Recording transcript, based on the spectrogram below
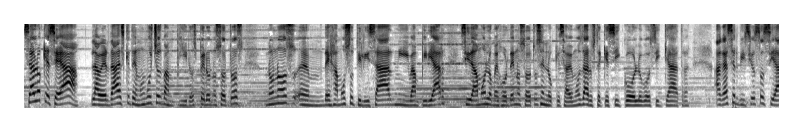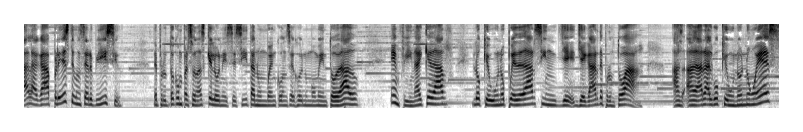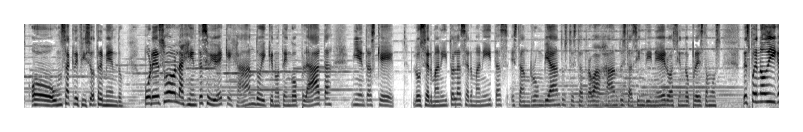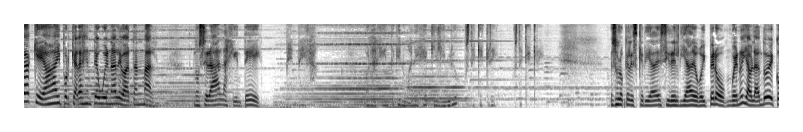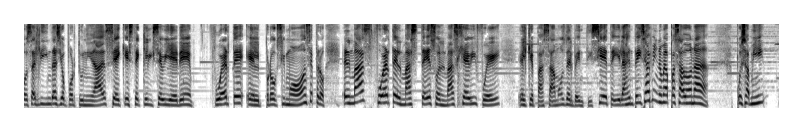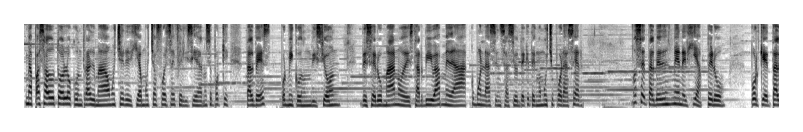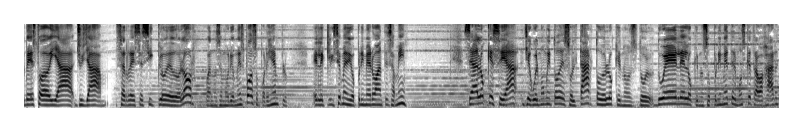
Sea lo que sea, la verdad es que tenemos muchos vampiros, pero nosotros no nos em, dejamos utilizar ni vampiriar si damos lo mejor de nosotros en lo que sabemos dar. Usted que es psicólogo, psiquiatra, haga servicio social, haga, preste un servicio de pronto con personas que lo necesitan, un buen consejo en un momento dado. En fin, hay que dar lo que uno puede dar sin llegar de pronto a, a, dar algo que uno no es o un sacrificio tremendo. Por eso la gente se vive quejando y que no tengo plata, mientras que los hermanitos, las hermanitas están rumbeando, usted está trabajando, está sin dinero, haciendo préstamos. Después no diga que, ay, porque a la gente buena le va tan mal. ¿No será la gente pendeja? ¿O la gente que no maneja equilibrio? ¿Usted qué cree? ¿Usted qué cree? Eso es lo que les quería decir el día de hoy. Pero bueno, y hablando de cosas lindas y oportunidades, sé que este clic se viene fuerte el próximo 11, pero el más fuerte, el más teso, el más heavy fue el que pasamos del 27. Y la gente dice, a mí no me ha pasado nada. Pues a mí me ha pasado todo lo contrario, me ha dado mucha energía, mucha fuerza y felicidad. No sé por qué, tal vez por mi condición de ser humano, de estar viva, me da como la sensación de que tengo mucho por hacer. No sé, tal vez es mi energía, pero porque tal vez todavía yo ya cerré ese ciclo de dolor cuando se murió mi esposo, por ejemplo. El eclipse me dio primero antes a mí. Sea lo que sea, llegó el momento de soltar todo lo que nos duele, lo que nos oprime. Tenemos que trabajar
